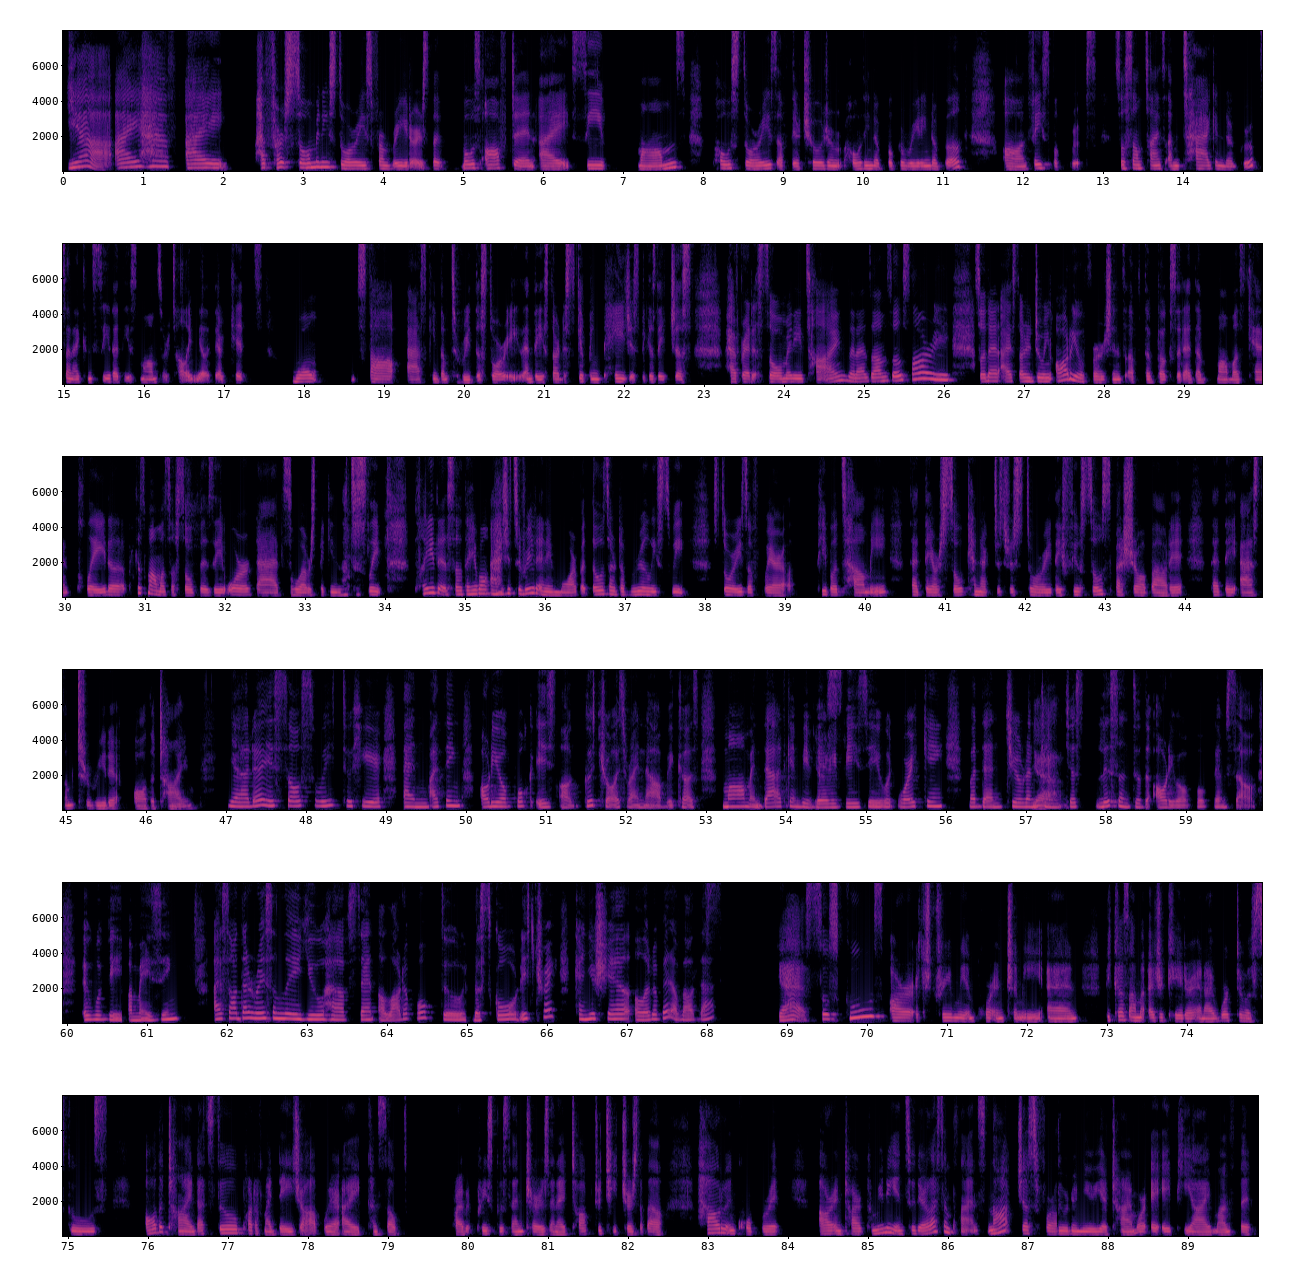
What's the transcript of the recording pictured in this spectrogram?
Yeah, I have I have heard so many stories from readers, but most often I see moms post stories of their children holding the book or reading the book on Facebook groups. So sometimes I'm tagged in the groups and I can see that these moms are telling me like their kids won't stop asking them to read the story and they started skipping pages because they just have read it so many times and said, I'm so sorry. So then I started doing audio versions of the book so that the mamas can play the because mamas are so busy or dads, whoever's picking them to sleep, play this so they won't ask you to read anymore. But those are the really sweet stories of where people tell me that they are so connected to the story, they feel so special about it that they ask them to read it all the time. Yeah, that is so sweet to hear. And I think audiobook is a good choice right now because mom and dad can be very yes. busy with working, but then children yeah. can just listen to the audiobook themselves. It would be amazing. I saw that recently you have sent a lot of books to the school district. Can you share a little bit about that? Yes. So schools are extremely important to me. And because I'm an educator and I worked with schools, all the time. That's still part of my day job where I consult private preschool centers and I talk to teachers about how to incorporate our entire community into their lesson plans, not just for Lunar New Year time or AAPI month, but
